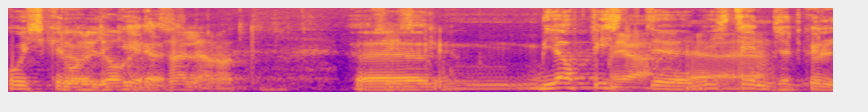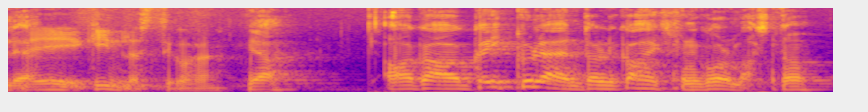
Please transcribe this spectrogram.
kuskil oli, oli kirjas. jah, vist ja,, vist ilmselt küll, jah. ei, kindlasti kohe. jah, aga kõik ülejäänud oli kaheksakümne kolmas, noh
